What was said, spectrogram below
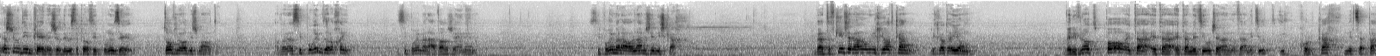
יש יהודים כאלה שיודעים לספר סיפורים, זה טוב מאוד לשמוע אותם. אבל הסיפורים זה לא חיים. הסיפורים על העבר שאיננו. סיפורים על העולם שנשכח. והתפקיד שלנו הוא לחיות כאן, לחיות היום. ולבנות פה את, ה, את, ה, את המציאות שלנו, והמציאות היא כל כך מצפה.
